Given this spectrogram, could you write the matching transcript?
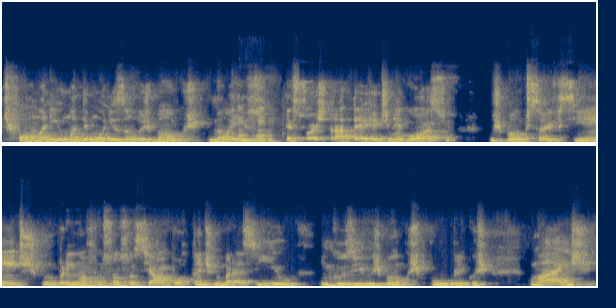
de forma nenhuma demonizando os bancos. Não é isso. Uhum. É só estratégia de negócio. Os bancos são eficientes, cumprem uma função social importante no Brasil, inclusive os bancos públicos, mas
